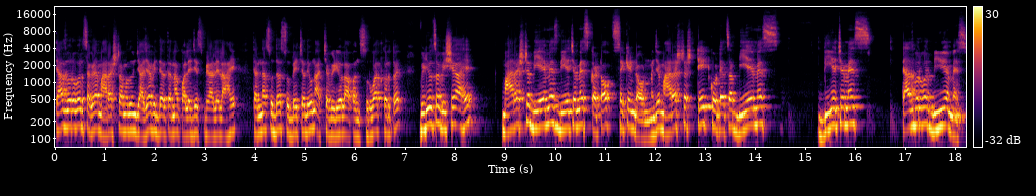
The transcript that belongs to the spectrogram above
त्याचबरोबर सगळ्या महाराष्ट्रामधून ज्या ज्या विद्यार्थ्यांना कॉलेजेस मिळालेलं आहे त्यांना सुद्धा शुभेच्छा देऊन आजच्या व्हिडिओला आपण सुरुवात करतोय. व्हिडिओचा विषय आहे Maharashtra B M S B H M S cut off second round म्हणजे महाराष्ट्र स्टेट कोट्याचा B M S B H M S त्याचबरोबर B U M S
